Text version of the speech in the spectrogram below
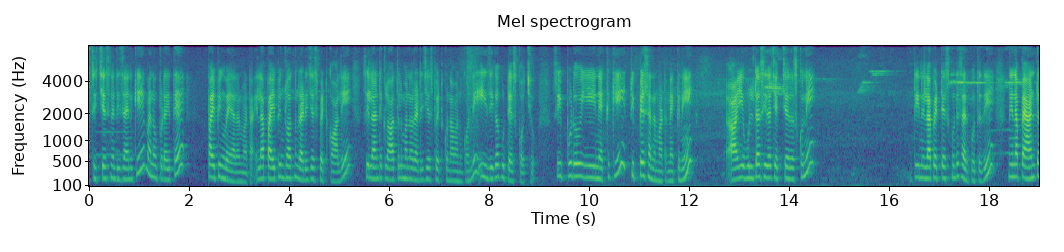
స్టిచ్ చేసిన డిజైన్కి మనం ఇప్పుడైతే పైపింగ్ వేయాలన్నమాట. ఇలా పైపింగ్ క్లాత్ను రెడీ చేసి పెట్టుకోవాలి. సో ఇలాంటి క్లాత్లు మనం రెడీ చేసి పెట్టుకున్నాం అనుకోండి ఈజీగా కుట్టేసుకోవచ్చు. సో ఇప్పుడు ఈ నెక్కి తిప్పేసాను అనమాట నెక్ని ఈ ఉల్టా సీదా చెక్ చేసేసుకుని దీన్ని ఇలా పెట్టేసుకుంటే సరిపోతుంది. నేను ప్యాంటు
